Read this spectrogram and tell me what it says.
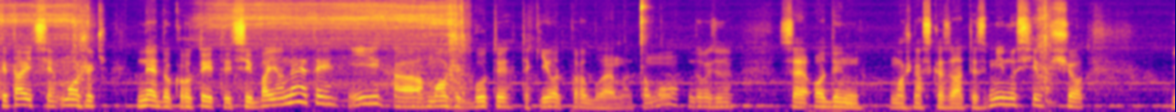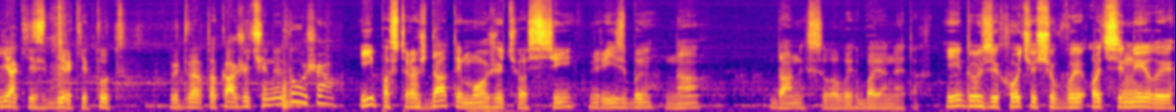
китайці можуть не докрутити ці байонети і а, можуть бути такі от проблеми. Тому, друзі, це один, можна сказати, з мінусів, що якість збірки тут, відверто кажучи, не дуже. І постраждати можуть ось ці різьби на даних силових байонетах. І, друзі, хочу, щоб ви оцінили,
